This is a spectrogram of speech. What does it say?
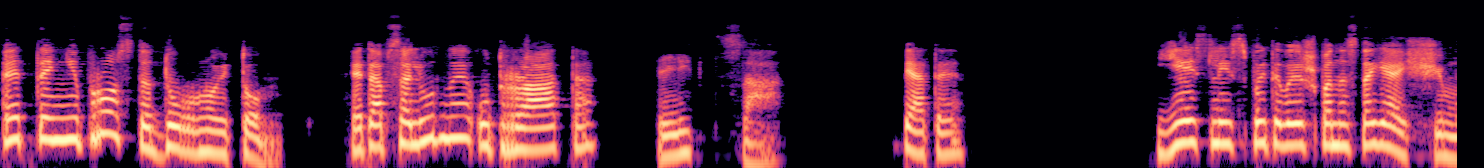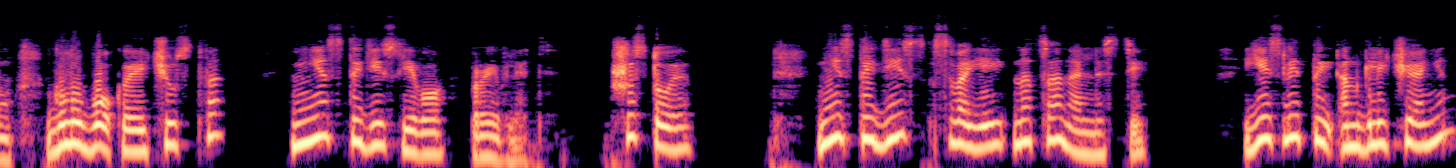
Это не просто дурной тон, это абсолютная утрата лица. Пятое. Если испытываешь по-настоящему глубокое чувство, не стыдись его проявлять. Шестое. Не стыдись своей национальности. Если ты англичанин,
